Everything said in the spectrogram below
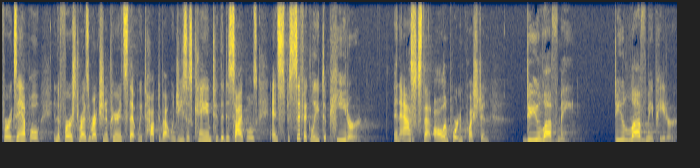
For example, in the first resurrection appearance that we talked about, when Jesus came to the disciples and specifically to Peter and asks that all important question do you love me? Do you love me, Peter?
